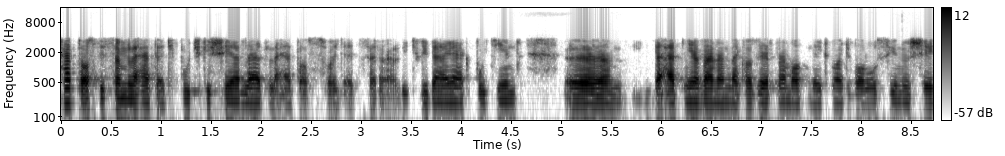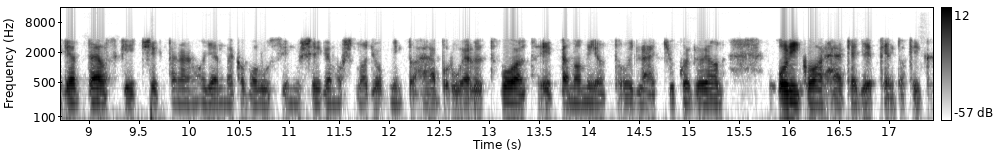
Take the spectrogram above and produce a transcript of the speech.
Hát azt hiszem lehet egy pucskísérlet, lehet az, hogy egyszerűen likvidálják Putyint, de hát nyilván ennek azért nem adnék nagy valószínűséget, de az kétségtelen, hogy ennek a valószínűsége most nagyobb, mint a háború előtt volt, éppen amiatt, hogy látjuk, hogy olyan oligarchák egyébként, akik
